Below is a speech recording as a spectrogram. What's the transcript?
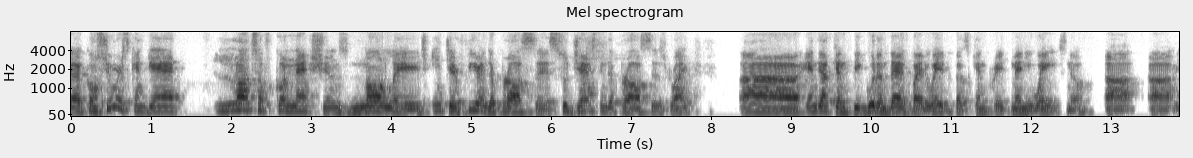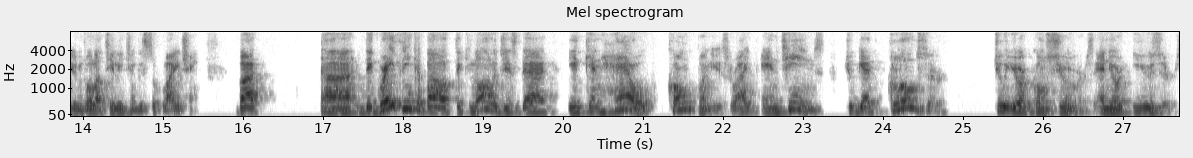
uh, consumers can get lots of connections, knowledge, interfere in the process, suggest in the process, right? Uh, and that can be good and bad, by the way, because it can create many ways, no, uh, uh, in volatility in the supply chain. But uh, the great thing about technology is that it can help companies, right, and teams to get closer to your consumers and your users,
